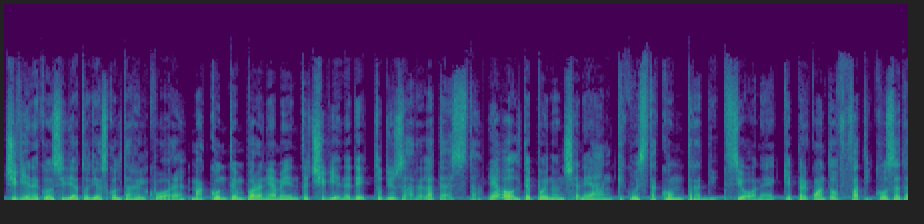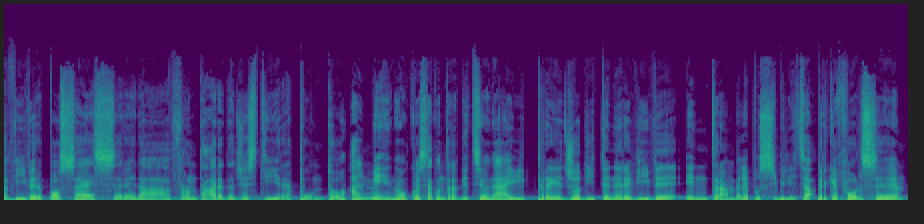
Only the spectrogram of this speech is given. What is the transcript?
Ci viene consigliato di ascoltare il cuore, ma contemporaneamente ci viene detto di usare la testa. E a volte poi non c'è neanche questa contraddizione, che per quanto faticosa da vivere possa essere, da affrontare, da gestire, appunto, almeno questa contraddizione ha il pregio di tenere vive entrambe le possibilità, perché forse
